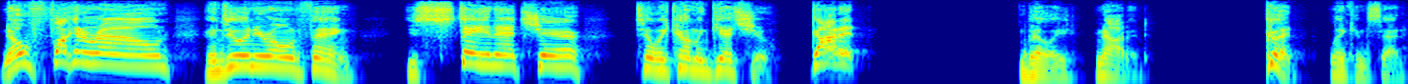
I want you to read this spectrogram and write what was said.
No fucking around and doing your own thing. You stay in that chair till we come and get you. Got it? Billy nodded. Good, Lincoln said.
